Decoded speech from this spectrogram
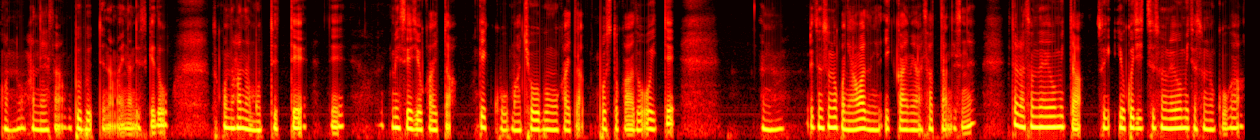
あの、花屋さん、ブブって名前なんですけど、そこの花持ってって、で、メッセージを書いた、結構、まあ、長文を書いたポストカードを置いて、あの、別にその子に会わずに1回目は去ったんですね。そしたら、それを見た、次、翌日それを見たその子が、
